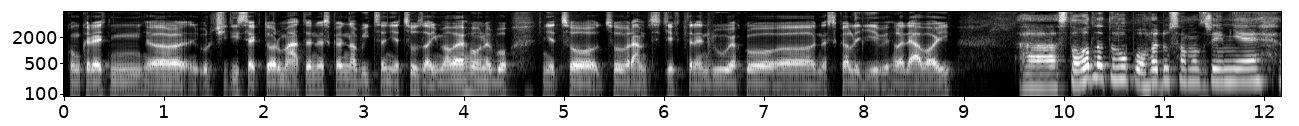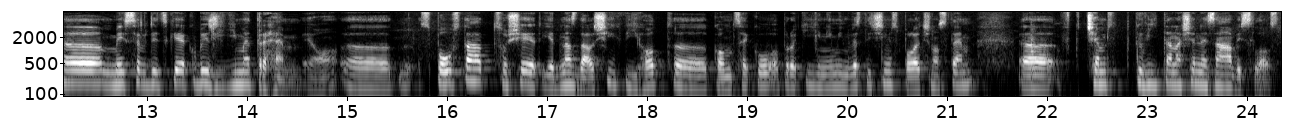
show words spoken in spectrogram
konkrétní uh, určitý sektor, máte dneska nabídce něco zajímavého nebo něco, co v rámci těch trendů jako uh, dneska lidi vyhledávají? Z tohohle toho pohledu samozřejmě my se vždycky jakoby řídíme trhem. Jo? Spousta, což je jedna z dalších výhod konceku oproti jiným investičním společnostem, v čem tkví ta naše nezávislost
